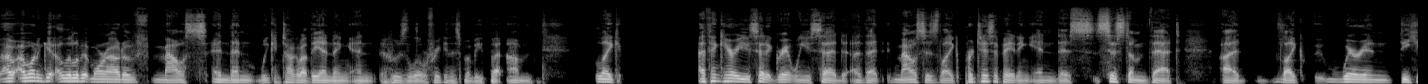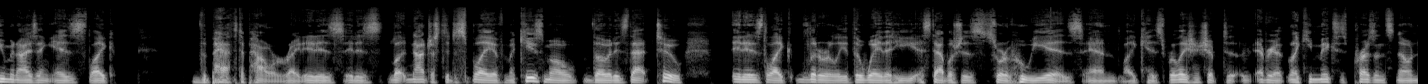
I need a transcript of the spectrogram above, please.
I, I want to get a little bit more out of mouse and then we can talk about the ending and who's a little freak in this movie. But um like I think Harry, you said it great when you said uh, that Mouse is like participating in this system that, uh, like wherein dehumanizing is like the path to power, right? It is it is not just a display of machismo, though it is that too. It is like literally the way that he establishes sort of who he is and like his relationship to every like he makes his presence known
